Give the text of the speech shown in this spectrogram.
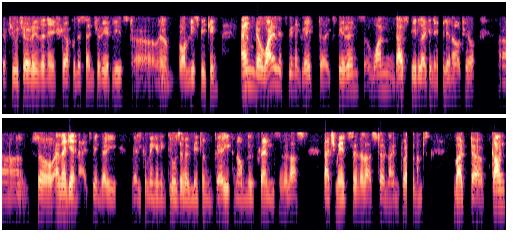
the future is in Asia for the century at least, uh, mm. you know, hmm. broadly speaking. And uh, while it's been a great uh, experience, one does feel like an alien out here. Um, mm. So, and again, it's been very welcoming and inclusive. I've made some very phenomenal friends in the last batchmates in the last uh, nine, 12 months. But uh, can't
